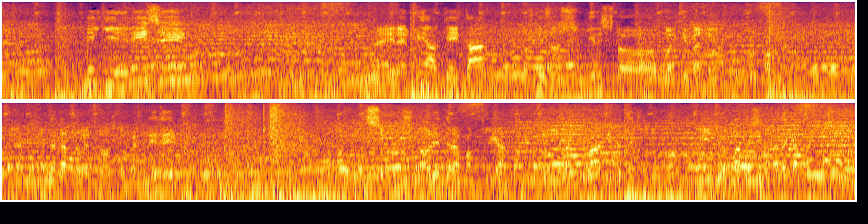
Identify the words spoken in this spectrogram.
Μη γυρίζει. Με ηρεμία ο Κεϊτά με το στήθος γύρισε στο γκολκίπελ του. Το 34 λεπτό στο παιχνίδι. Από αυτή τη σύγκρουση νωρίτερα από Αμφιλιανό του Ζακουάκη με τέτοιο του κόμμα οι δύο ομάδες είναι με 10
